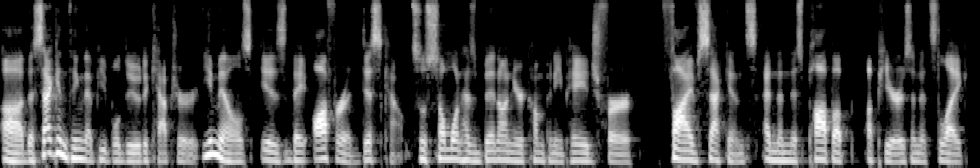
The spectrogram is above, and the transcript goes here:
uh, the second thing that people do to capture emails is they offer a discount. So someone has been on your company page for five seconds and then this pop-up appears and it's like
